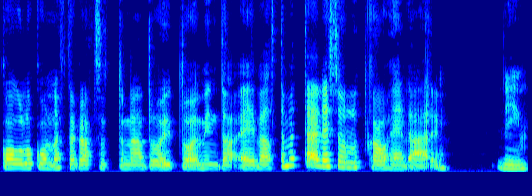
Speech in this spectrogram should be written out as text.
koulukunnasta katsottuna toi toiminta ei välttämättä edes ollut kauhean väärin. Niin.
